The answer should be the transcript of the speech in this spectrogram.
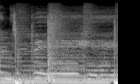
pretend to be here.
